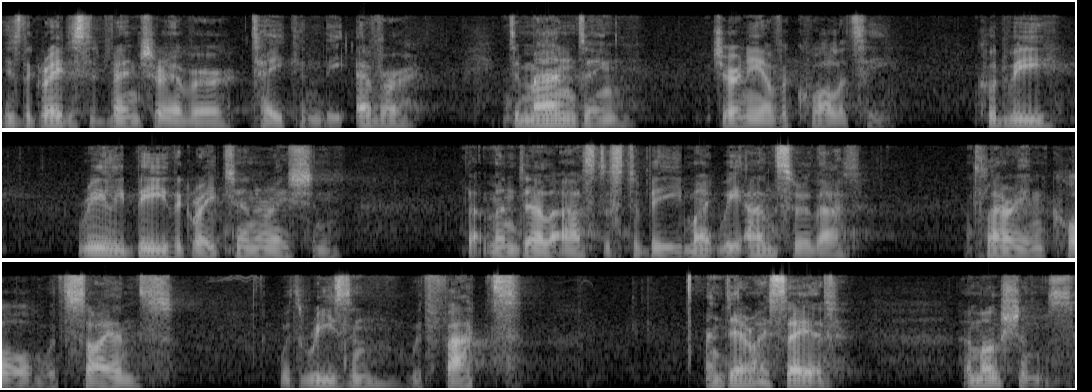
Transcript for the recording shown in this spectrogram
is the greatest adventure ever taken, the ever demanding journey of equality. Could we really be the great generation that Mandela asked us to be? Might we answer that? clarion call with science, with reason, with facts, and dare I say it, emotions.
